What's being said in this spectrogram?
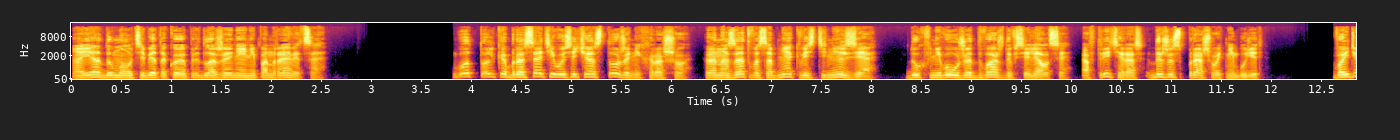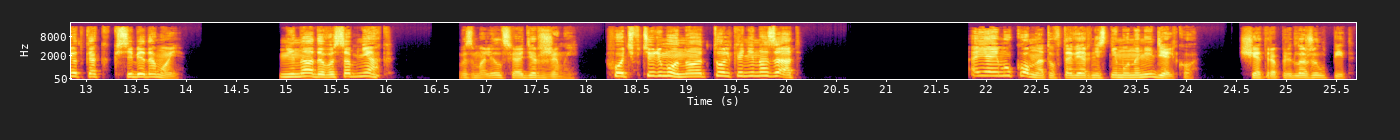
«А я думал, тебе такое предложение не понравится. Вот только бросать его сейчас тоже нехорошо, а назад в особняк вести нельзя. Дух в него уже дважды вселялся, а в третий раз даже спрашивать не будет, Войдет как к себе домой». «Не надо в особняк!» — возмолился одержимый. «Хоть в тюрьму, но только не назад!» «А я ему комнату в таверне сниму на недельку», — щедро предложил Пит.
